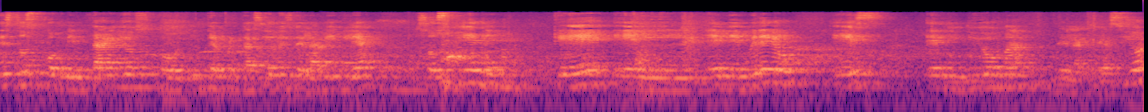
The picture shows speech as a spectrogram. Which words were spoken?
estos comentarios o interpretaciones de la Biblia, sostienen que el, hebreo es el idioma de la creación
